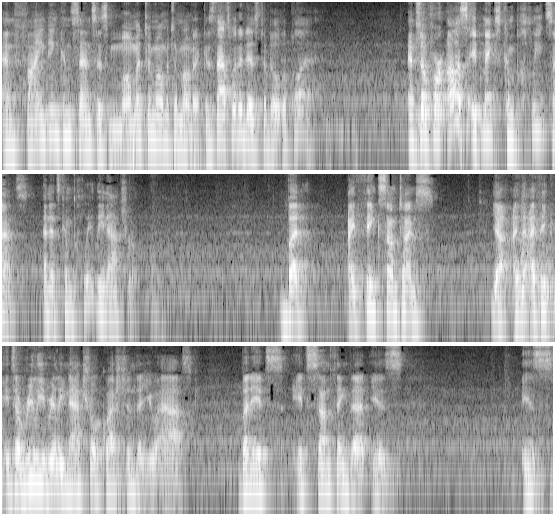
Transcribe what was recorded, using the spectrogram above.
and finding consensus moment to moment to moment because that's what it is to build a play and so for us it makes complete sense and it's completely natural but i think sometimes yeah, I, I think it's a really, really natural question that you ask, but it's it's something that is is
